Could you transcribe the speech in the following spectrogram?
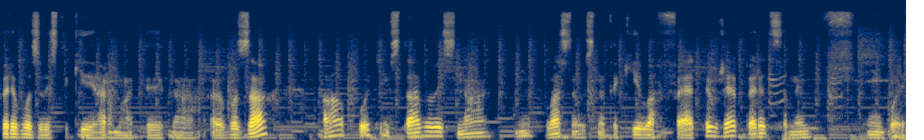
Перевозились такі гармати на возах, а потім ставились на ну, власне ось на такі лафети вже перед самим боєм.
